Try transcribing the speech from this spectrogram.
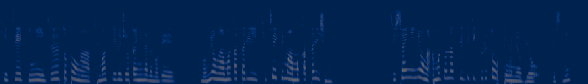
血液にずっと糖が溜まっている状態になるので、尿が甘かったり、血液も甘かったりします。実際に尿が甘くなって出てくると糖尿病ですね。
